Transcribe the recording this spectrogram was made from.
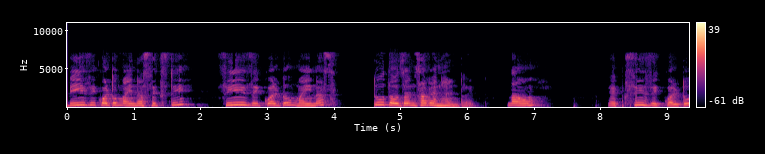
b is equal to minus 60 c is equal to minus 2700 now x is equal to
